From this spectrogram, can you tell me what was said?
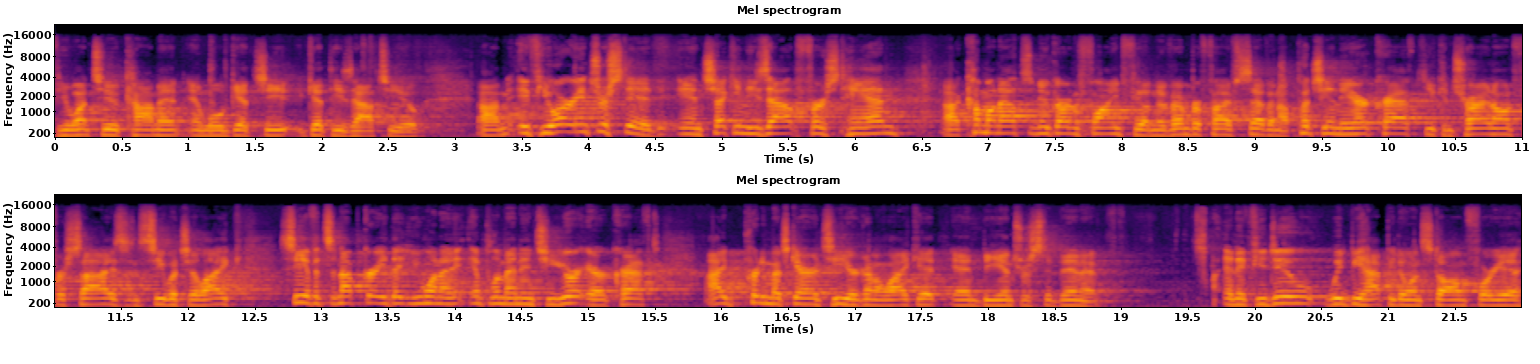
if you want to comment and we'll get, you, get these out to you. Um, if you are interested in checking these out firsthand, uh, come on out to New Garden Flying Field, November 5-7. I'll put you in the aircraft. You can try it on for size and see what you like. See if it's an upgrade that you want to implement into your aircraft. I pretty much guarantee you're going to like it and be interested in it. And if you do, we'd be happy to install them for you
